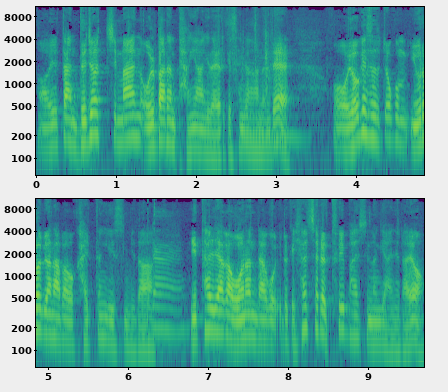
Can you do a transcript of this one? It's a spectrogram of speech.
어, 일단 늦었지만 올바른 방향이다 이렇게 생각하는데 어, 여기서 조금 유럽 연합하고 갈등이 있습니다. 네. 이탈리아가 원한다고 이렇게 혈세를 투입할 수 있는 게 아니라요.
